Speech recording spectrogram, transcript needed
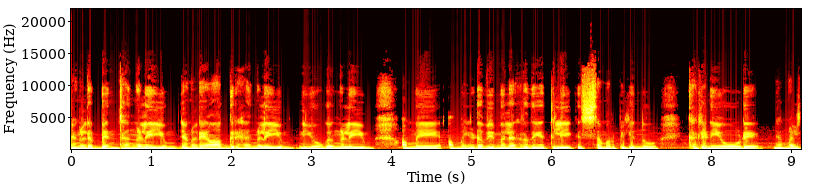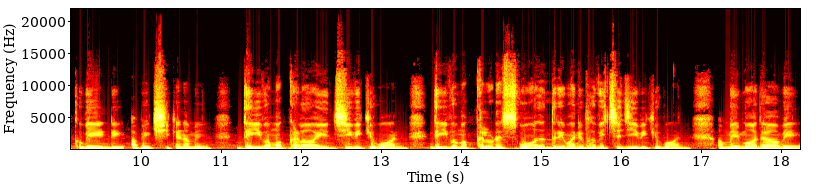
ഞങ്ങളുടെ ബന്ധങ്ങളെയും ഞങ്ങളുടെ ആഗ്രഹങ്ങളെയും നിയോഗങ്ങളെയും അമ്മയെ അമ്മയുടെ വിമല ഹൃദയത്തിലേക്ക് സമർപ്പിക്കുന്നു. കരുണയോടെ ഞങ്ങൾക്ക് വേണ്ടി അപേക്ഷിക്കണമേ. ദൈവമക്കളായി ജീവിക്കുവാൻ ദൈവമക്കളുടെ സ്വാതന്ത്ര്യം അനുഭവിച്ച് ജീവിക്കുവാൻ. അമ്മേ മാതാവേ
